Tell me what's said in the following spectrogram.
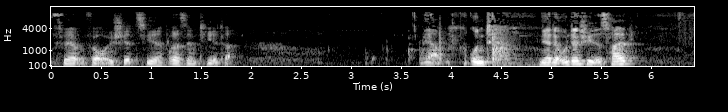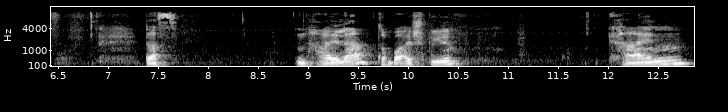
für, für euch jetzt hier präsentiert habe. Ja, und ja, der Unterschied ist halt, dass ein Heiler zum Beispiel kein,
